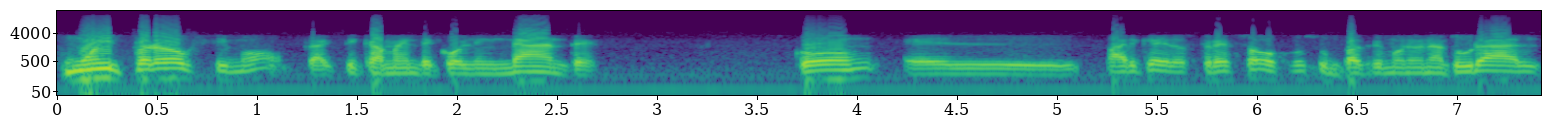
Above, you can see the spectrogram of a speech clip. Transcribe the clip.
muy próximo, prácticamente colindante con el Parque de los Tres Ojos, un patrimonio natural,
